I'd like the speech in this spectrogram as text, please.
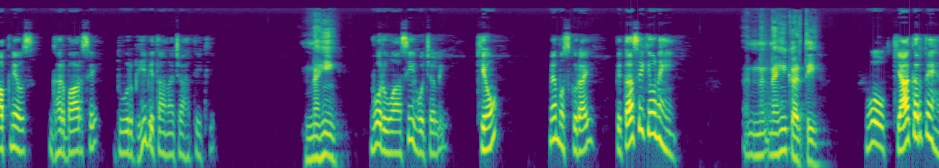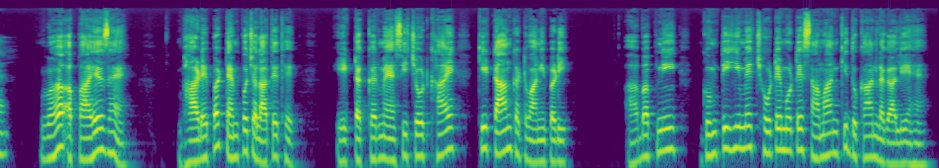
अपने उस घर बार से दूर भी बिताना चाहती थी। नहीं। वो रुआसी हो चली। क्यों? मैं मुस्कुराई पिता से क्यों नहीं? न, नहीं करती। वो क्या करते हैं? वह अपाहिज हैं। भाड़े पर टेंपो चलाते थे। एक टक्कर में ऐसी चोट खाए कि टांग कटवानी पड़ी। अब अपनी गुमटी ही में छोटे मोटे सामान की दुकान लगा लिए हैं।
